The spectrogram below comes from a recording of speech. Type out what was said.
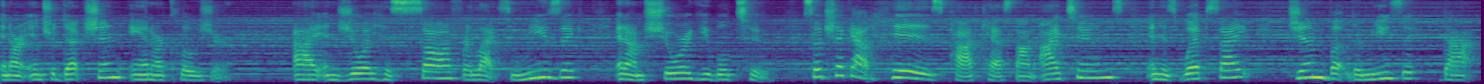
in our introduction and our closure. I enjoy his soft, relaxing music, and I'm sure you will too. So check out his podcast on iTunes and his website, jimbutlermusic.com.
